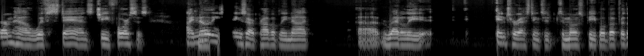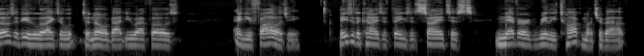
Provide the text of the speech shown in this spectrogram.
somehow withstands g forces I know these things are probably not uh, readily interesting to, to most people, but for those of you who like to to know about UFOs and ufology, These are the kinds of things that scientists never really talk much about.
